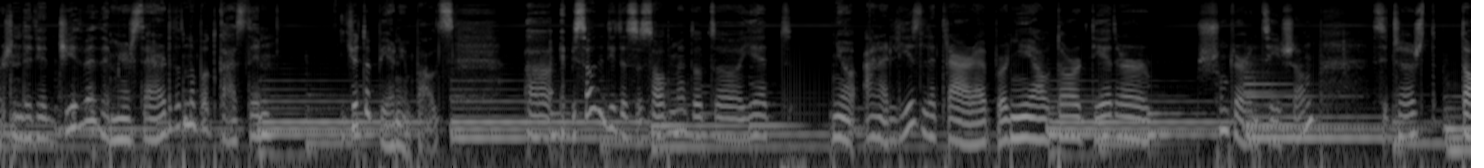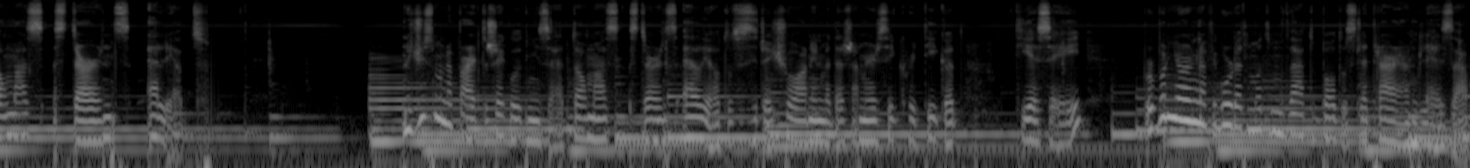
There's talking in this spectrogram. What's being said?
Përshëndetje të gjithëve dhe mirë se erdhët në podcastin Utopian Impulse. Uh, episodi ditës së sotme do të jetë një analizë letrare për një autor tjetër shumë të rëndësishëm, siç është Thomas Stearns Eliot. Në gjysmën e parë të shekullit të 20, Thomas Stearns Eliot, ose siç e quanin me dashamirësi kritikët TSA, përbën njërën nga figurat më të mëdha të botës letrare angleze.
